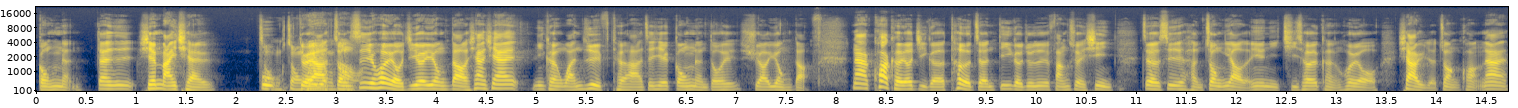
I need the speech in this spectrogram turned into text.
功能，但是先买起来不总总对啊，总是会有机会用到。像现在你可能玩 Rift 啊，这些功能都会需要用到。那跨壳有几个特征，第一个就是防水性，这个是很重要的，因为你骑车可能会有下雨的状况。那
